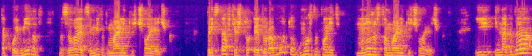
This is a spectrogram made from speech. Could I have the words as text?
такой метод, называется метод маленьких человечков. Представьте, что эту работу может выполнить множество маленьких человечков. И иногда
